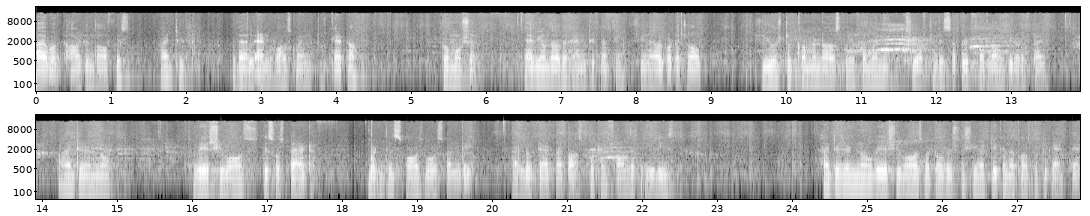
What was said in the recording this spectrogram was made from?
I worked hard in the office. I did well and was going to get a promotion. Abby, on the other hand, did nothing. She never got a job. She used to come and ask me for money. She often disappeared for a long period of time. I didn't know where she was. This was bad. But this was worse one day. I looked at my passport and found that Aries. I didn't know where she was, but obviously she had taken my passport to get there.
